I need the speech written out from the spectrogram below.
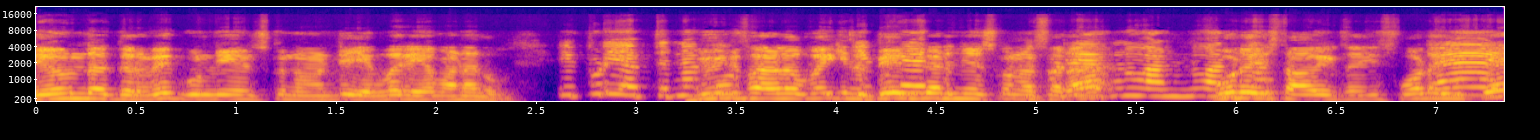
దేవుని దగ్గర పోయి గుండి వేసుకున్నాం అంటే ఎవరు ఏమనరు? ఇప్పుడు చెప్తున్నా పోయి బేబీ కటింగ్ చేసుకున్నా సరే నువ్వు నువ్వు ఫోటో ఇస్తావు ఫోటో ఇస్తే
